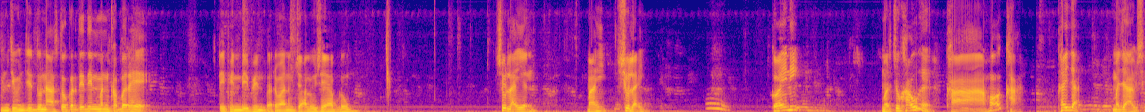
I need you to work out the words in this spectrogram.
ઊંઝી ઊંઝી તું નાસ્તો કરતી હતી ને મને ખબર હે. ટિફિન બિફિન ભરવાનું ચાલુ છે આપણું. શું લાવી એન? માહી શું લાવી કઈ નહીં. મરચું ખાવું હે? ખા હો ખા. ખાઈ જા. મજા આવશે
